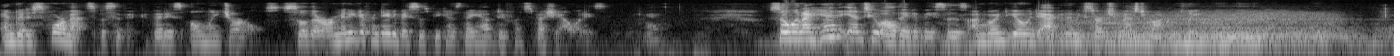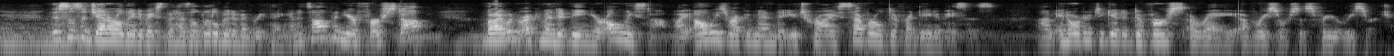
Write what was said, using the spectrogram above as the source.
and that is format specific, that is only journals. So there are many different databases because they have different specialities. Okay? So when I head into all databases, I'm going to go into Academic Search and MasterVault Complete. This is a general database that has a little bit of everything, and it's often your first stop but I wouldn't recommend it being your only stop. I always recommend that you try several different databases um, in order to get a diverse array of resources for your research.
